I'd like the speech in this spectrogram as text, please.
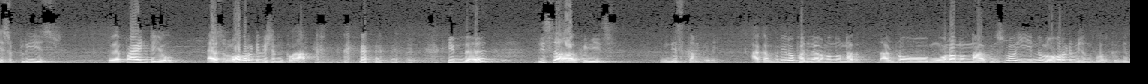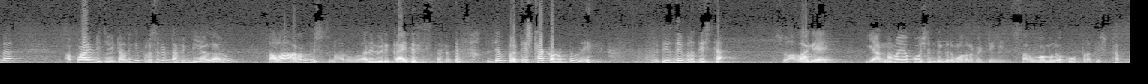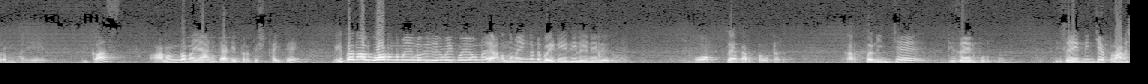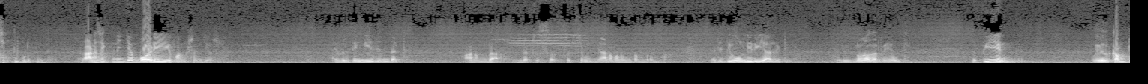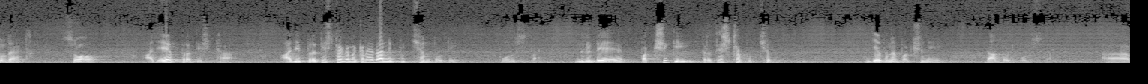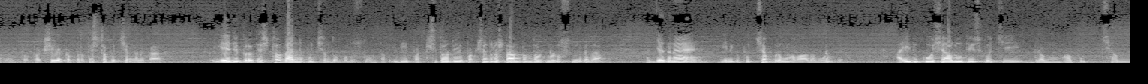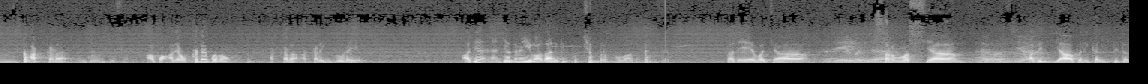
is to appoint you as lower division clerk in this office in this company ఆ కంపెనీలో పదివేల మంది ఉన్నారు. దాంట్లో మూలనున్న ఆఫీస్లో ఈయన్ని లోవర్ డివిజన్ క్లర్క్ కింద అపాయింట్ చేయడానికి ప్రెసిడెంట్ ఆఫ్ ఇండియా గారు చాలా ఆనందిస్తున్నారు అని వీడికి కాగితం ఇస్తారు. అంటే ప్రతిష్ట అక్కడ ఉంటుంది. That is the pratishta. So అలాగే ఈ అన్నమయ కోశం దగ్గర మొదలుపెట్టి సర్వమునకు ప్రతిష్ట బ్రహ్మయే. బికాస్ ఆనందమయానికి అది ప్రతిష్ట అయితే మిగతా నాలుగు ఆనందమయంలో విలీనమైపోయే ఉన్నాయి. ఆనందమయం కంటే బయట ఏదీ లేనే లేదు. భోక్తే కర్త అవుతాడు. కర్త నుంచే డిజైర్ పుడుతుంది. డిజైర్ నుంచే ప్రాణశక్తి పుడుతుంది. ప్రాణశక్తి నుంచే బాడీ ఫంక్షన్ చేస్తుంది. Everything is in that ananda in that satyam jnanam anantam Brahma. That is the only reality. There is no other real thing the being we will come to that so అదే ప్రతిష్ట. అది ప్రతిష్ట కనుకనే దాన్ని పుచ్చంతో పోలుస్తారు. ఎందుకంటే పక్షికి ప్రతిష్ట పుచ్చం. అంచేతన పక్షిని దాంతో పోలుస్తారు. పక్షి యొక్క ప్రతిష్ట పుచ్చం కనుక ఏది ప్రతిష్టో దాన్ని పుచ్చంతో పోలుస్తూ ఉంటారు. ఇది పక్షితోటి పక్షి దృష్టాంతంతో నడుస్తుంది కదా. అంచేతనే దీనికి పుచ్చ బ్రహ్మవాదము అంటే ఐదు కోశాలు తీసుకొచ్చి బ్రహ్మపుచ్చం అక్కడ ఇంక్లూడ్ చేశారు. ఆ అది ఒక్కటే పదం. అక్కడ అక్కడ ఇంక్లూడ్ అయ్యాయి అదే అంచేతనే ఈ వాదానికి పుచ్చ బ్రహ్మవాదం అంటే. తదేవచ సర్వస్య అవిద్యా పరికల్పిత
